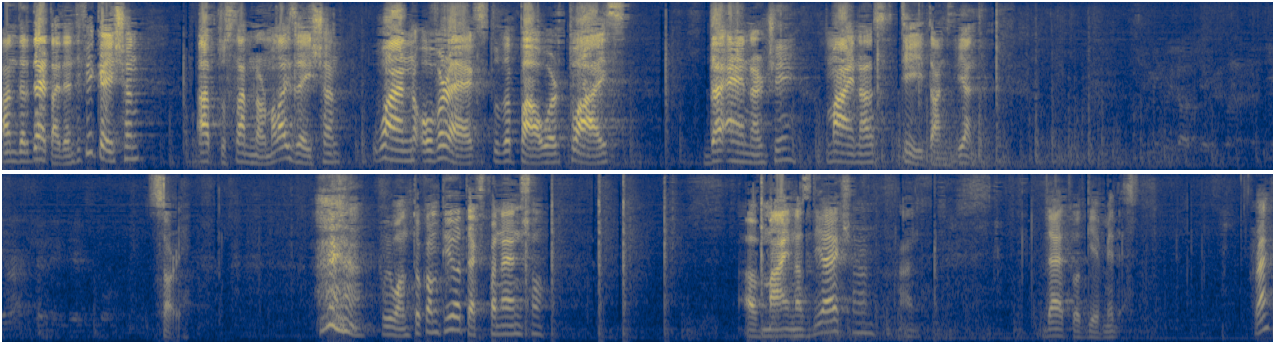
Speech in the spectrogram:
under that identification, up to some normalization, 1 over x to the power twice the energy minus t times the entropy. Sorry. we want to compute exponential of minus the action, and that would give me this. Right?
